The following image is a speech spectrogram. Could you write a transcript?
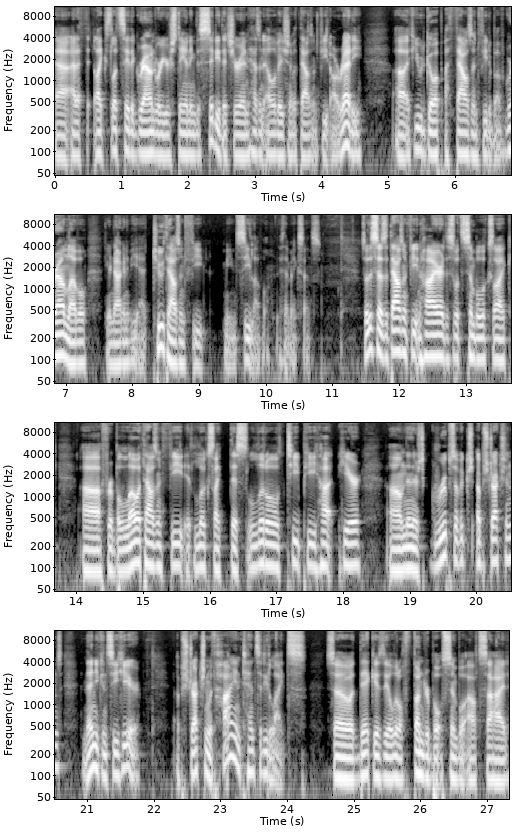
uh, at a th- like let's say the ground where you're standing, the city that you're in has an elevation of a thousand feet already. Uh, if you would go up a thousand feet above ground level, you're now going to be at two thousand feet, mean sea level, if that makes sense. So this says a thousand feet and higher. This is what the symbol looks like. Uh, for below a thousand feet, it looks like this little TP hut here. Um, then there's groups of obstructions, and then you can see here obstruction with high intensity lights. So that gives the little thunderbolt symbol outside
